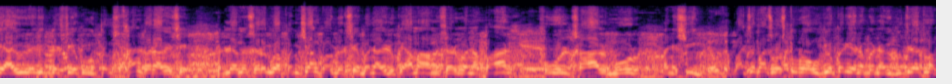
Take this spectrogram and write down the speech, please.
એ આયુર્વેદિક દ્રષ્ટિએ એક ઉત્તમ સ્થાન ધરાવે છે. એટલે અમે સરગવા પંચાંગ પાવડર છે બનાવેલું કે આમાં અમે સરગવાના પાન, ફૂલ, છાલ, મૂળ અને સિંગ પાંચે પાંચ વસ્તુનો ઉપયોગ કરી અને બનાવી. ગુજરાતમાં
